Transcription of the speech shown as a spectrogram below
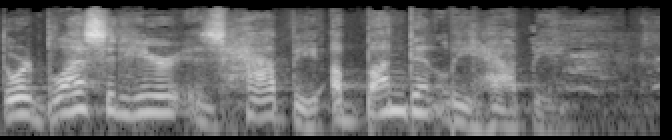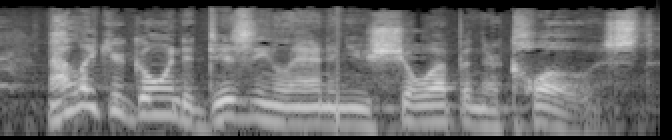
The word blessed here is happy, abundantly happy. Not like you're going to Disneyland and you show up and they're closed.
